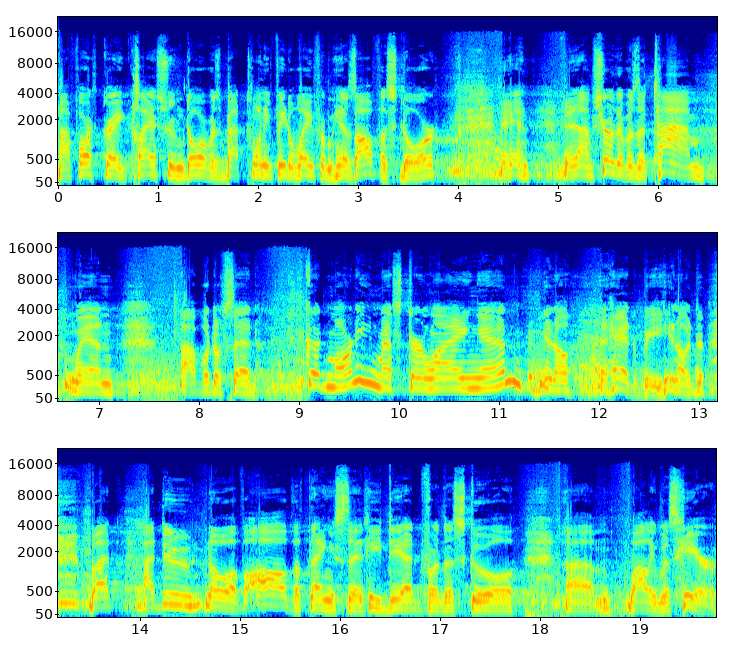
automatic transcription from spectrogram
my fourth grade classroom door was about 20 feet away from his office door. And, and I'm sure there was a time when I would have said, Good morning, Mr. Langen. You know, it had to be, you know. But I do know of all the things that he did for the school um, while he was here.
